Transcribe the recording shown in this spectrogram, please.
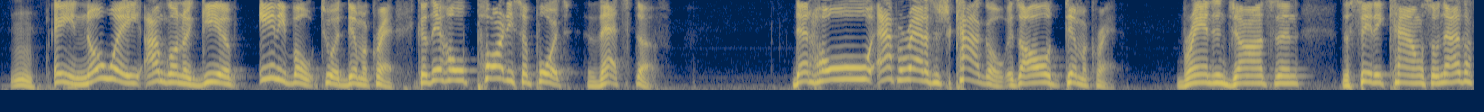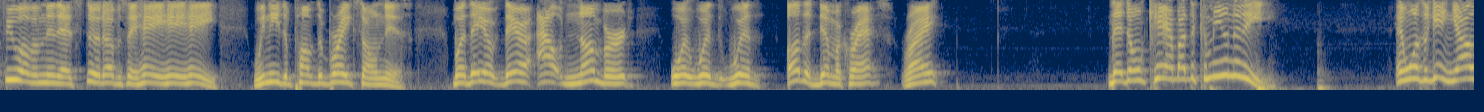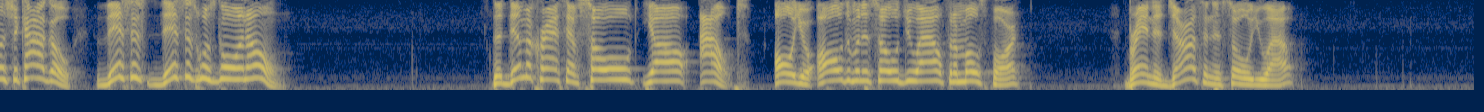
it. Mm. Ain't no way I'm going to give any vote to a Democrat because their whole party supports that stuff. That whole apparatus in Chicago is all Democrat. Brandon Johnson, the city council. Now, there's a few of them that stood up and say, hey, hey, hey, we need to pump the brakes on this. But they are, they're outnumbered with, with, with other Democrats, right? That don't care about the community. And once again, y'all in Chicago, this is, this is what's going on. The Democrats have sold y'all out. All your aldermen have sold you out for the most part. Brandon Johnson has sold you out.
